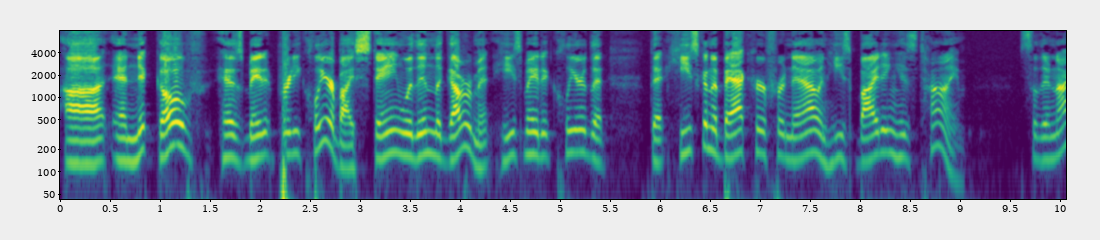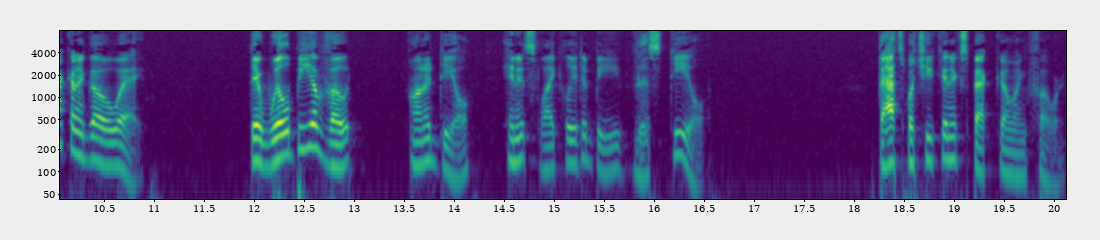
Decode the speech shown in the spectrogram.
Uh, and Nick Gove has made it pretty clear by staying within the government. He's made it clear that that he's going to back her for now, and he's biding his time. So they're not going to go away. There will be a vote on a deal, and it's likely to be this deal. That's what you can expect going forward.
